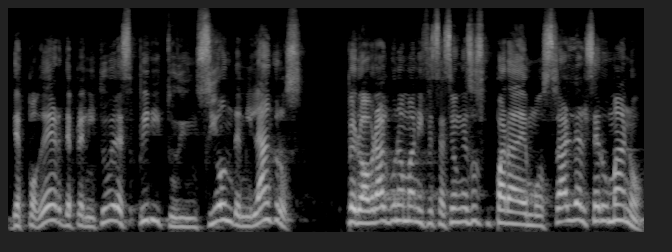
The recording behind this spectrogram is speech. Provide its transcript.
de poder, de plenitud del espíritu, de unción, de milagros. Pero habrá alguna manifestación, eso es para demostrarle al ser humano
